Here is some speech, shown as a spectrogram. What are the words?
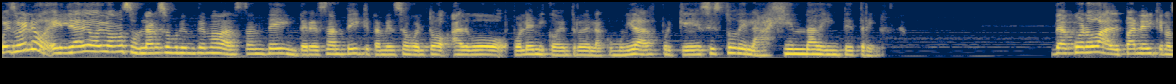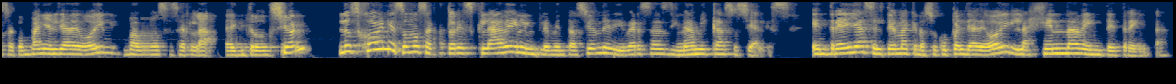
Pues bueno, el día de hoy vamos a hablar sobre un tema bastante interesante y que también se ha vuelto algo polémico dentro de la comunidad, porque es esto de la Agenda 2030. De acuerdo al panel que nos acompaña el día de hoy, vamos a hacer la, introducción. Los jóvenes somos actores clave en la implementación de diversas dinámicas sociales, entre ellas el tema que nos ocupa el día de hoy, la Agenda 2030.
